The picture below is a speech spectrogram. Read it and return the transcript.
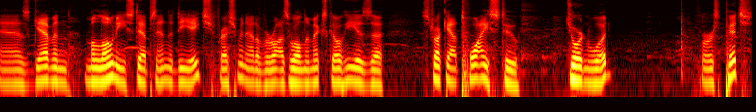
As Gavin Maloney steps in, the DH freshman out of Roswell, New Mexico, he has uh, struck out twice to Jordan Wood. First pitch,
